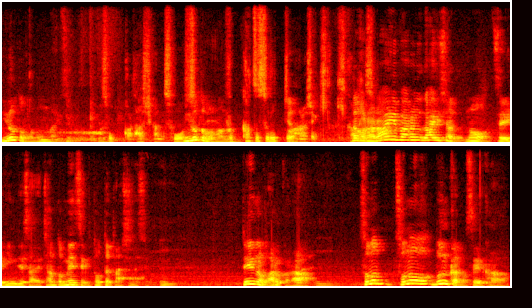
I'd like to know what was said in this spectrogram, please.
二度と戻んないんですよ。そっか、確かにそうですね二度とわかんない復活するっていう話は聞聞かだかないですらライバル会社の製品でさえちゃんと面積取っててほしいんですよ。うんっていうのがあるから、うんその、その文化のせいか、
